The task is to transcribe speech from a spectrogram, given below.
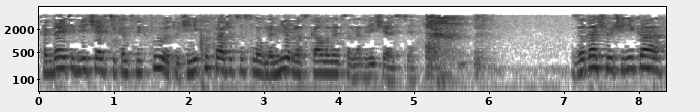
Когда эти две части конфликтуют, ученику кажется, словно мир раскалывается на две части. Задача ученика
